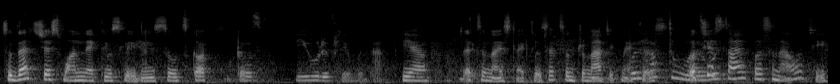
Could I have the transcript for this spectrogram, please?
So that's just one necklace, ladies. So it's got Goes beautifully with that. Yeah, that's a nice necklace. That's a dramatic We'll necklace. have to, uh, What's your style personality?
